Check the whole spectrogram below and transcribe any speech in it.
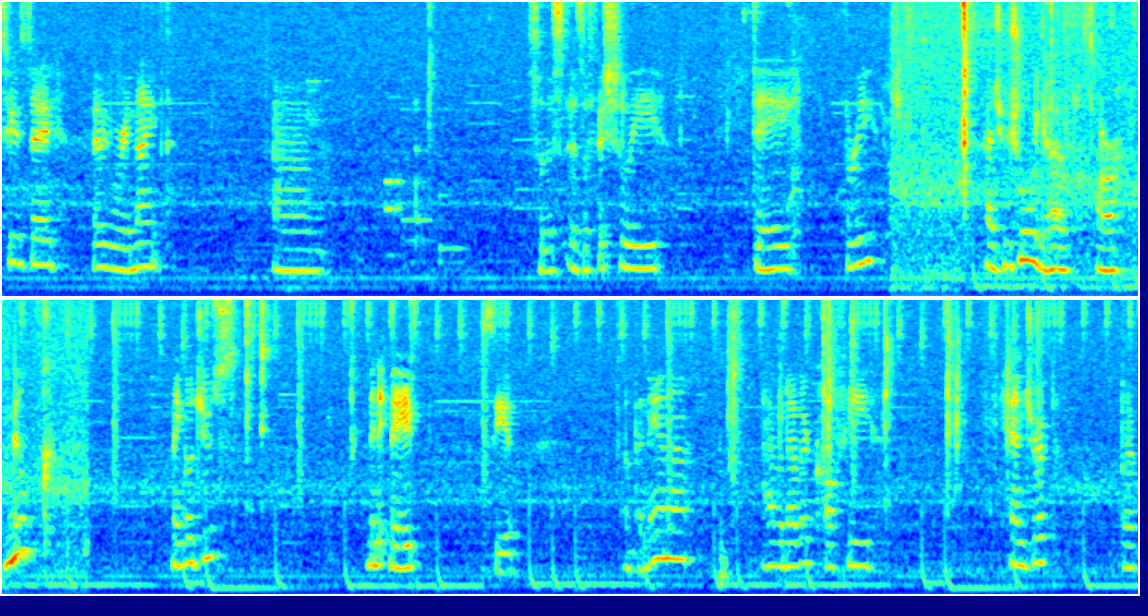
Tuesday, February 9th. Um, so this is officially day three. As usual, we have our milk, mango juice, Minute Maid, see it, a banana. I have another coffee hand drip, but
